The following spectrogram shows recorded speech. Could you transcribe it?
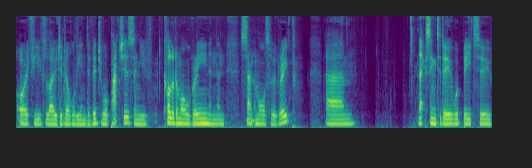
or if you've loaded all the individual patches and you've coloured them all green and then sent them all to a group. Um, next thing to do would be to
